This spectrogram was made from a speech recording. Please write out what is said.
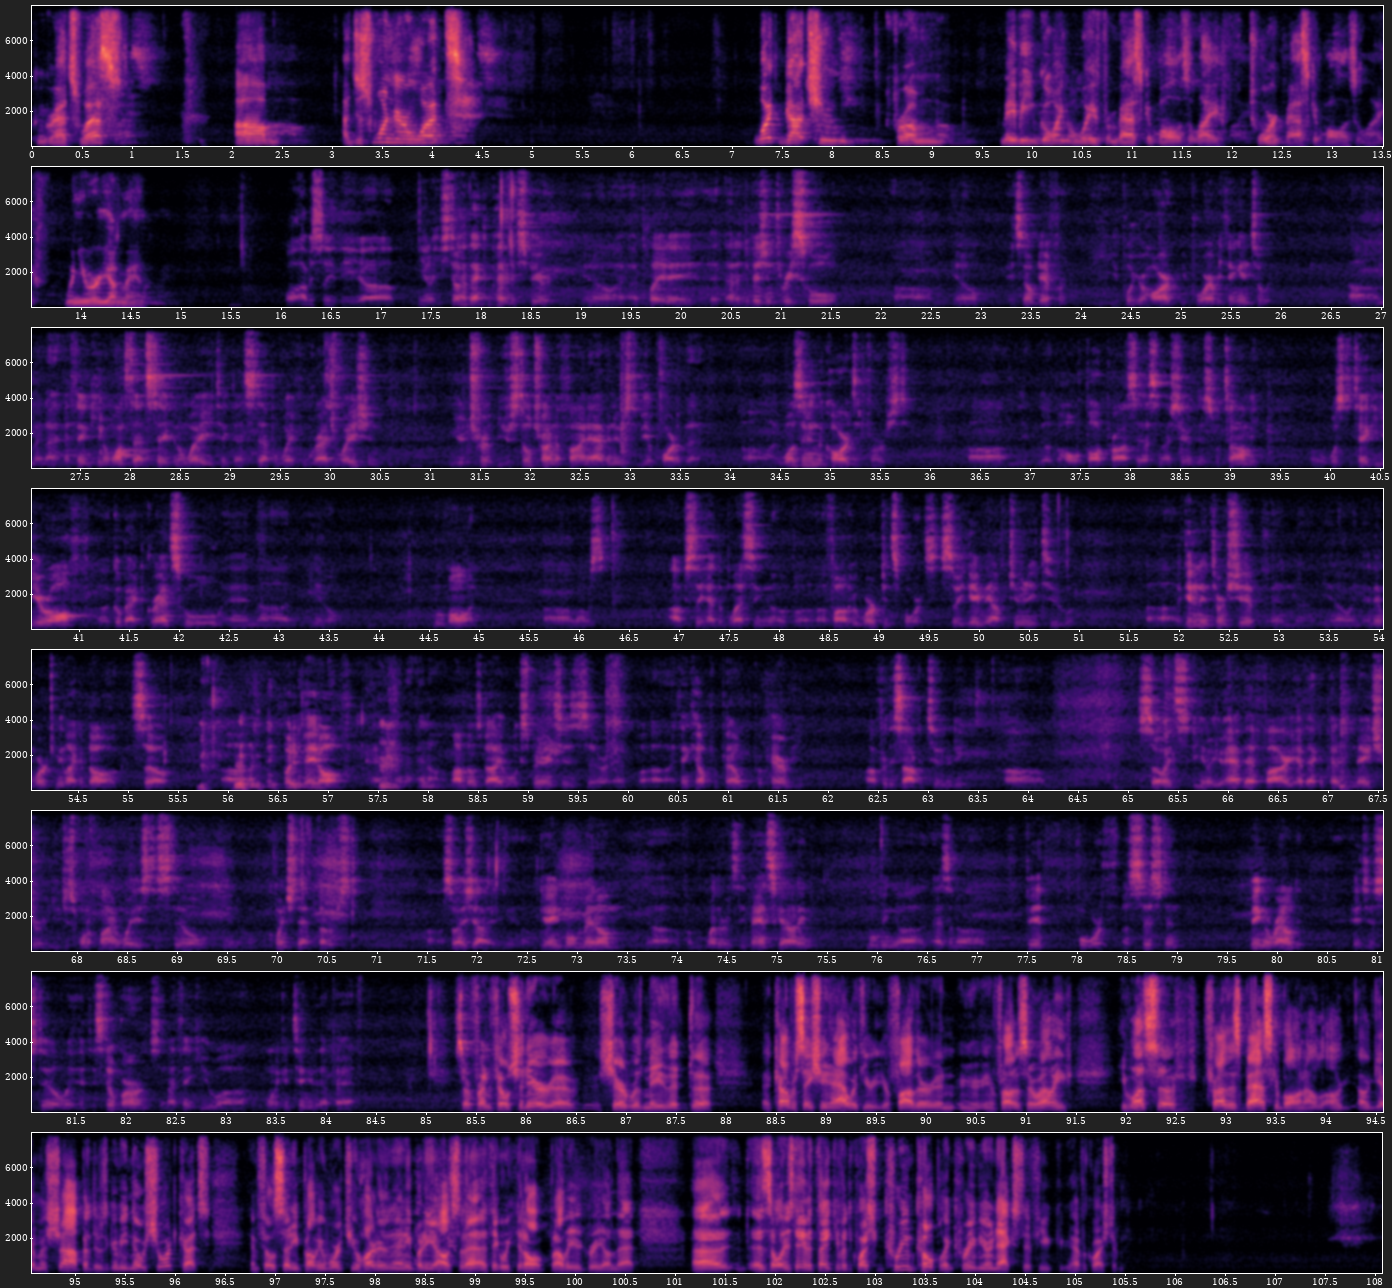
Congrats, Wes. Um, I just wonder what, what got you from maybe going away from basketball as a life toward basketball as a life when you were a young man? Well, obviously, the uh, you know you still have that competitive spirit. You know, I, I played a, at a Division three school. Um, you know, it's no different. You put your heart, you pour everything into it. Um, and I, I think you know once that's taken away, you take that step away from graduation. You're you're still trying to find avenues to be a part of that. Uh, it wasn't in the cards at first. Um, the, the whole thought process, and I shared this with Tommy, uh, was to take a year off, uh, go back to grad school, and uh, you know move on. Um, I was obviously had the blessing of uh, a father who worked in sports, so he gave me the opportunity to uh, get an internship, and know, and, and then worked me like a dog. So, uh, but it paid off, and, and, and a lot of those valuable experiences, are, uh, I think, helped propel, prepare me uh, for this opportunity. Um, so it's you know you have that fire, you have that competitive nature, and you just want to find ways to still you know quench that thirst. Uh, so as I you know, gained momentum uh, from whether it's the advanced scouting, moving uh, as a fifth, fourth assistant, being around it, it just still it, it still burns, and I think you uh, want to continue that path. So, friend Phil Chenier uh, shared with me that uh, a conversation he had with your, your father, and your, father said, Well, he, he wants to try this basketball, and I'll, I'll, I'll give him a shot, but there's going to be no shortcuts. And Phil said he probably worked you harder than anybody else. So, that, I think we could all probably agree on that. Uh, as always, David, thank you for the question. Kareem Copeland. Kareem, you're next if you have a question.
